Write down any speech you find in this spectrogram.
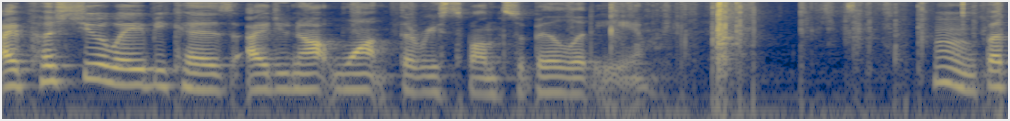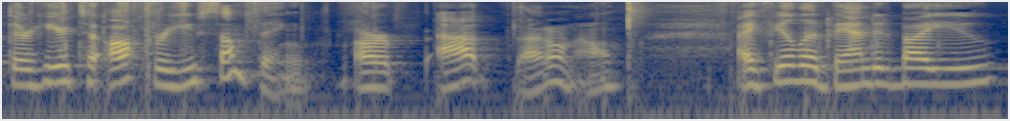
I pushed you away because I do not want the responsibility. Hmm, but they're here to offer you something or at, I don't know. I feel abandoned by you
